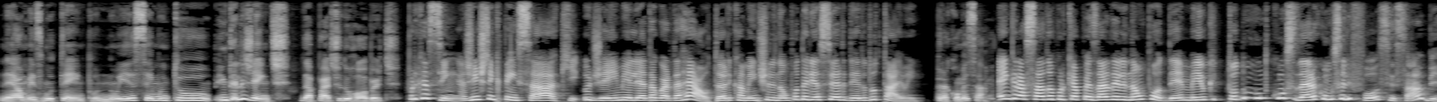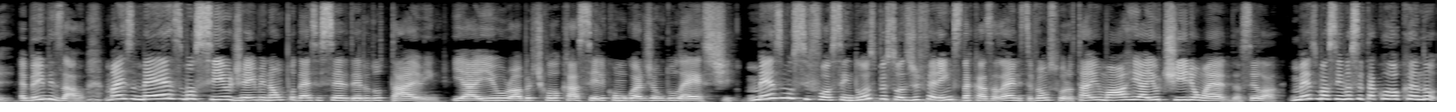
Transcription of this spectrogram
né, ao mesmo tempo. Não ia ser muito inteligente da parte do Robert. Porque assim, a gente tem que pensar que o Jaime, ele é da guarda real. Teoricamente, ele não poderia ser herdeiro do Tywin. Para começar. É engraçado porque apesar dele não poder, meio que todo mundo considera como se ele fosse, sabe? É bem bizarro. Mas mesmo se o Jaime não pudesse ser herdeiro do Tywin, e aí o Robert colocasse ele como guardião do leste, mesmo se fossem duas pessoas diferentes da casa Lannister, vamos supor, o Tywin morre e aí o Tyrion herda, sei lá. Mesmo assim, você tá colocando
